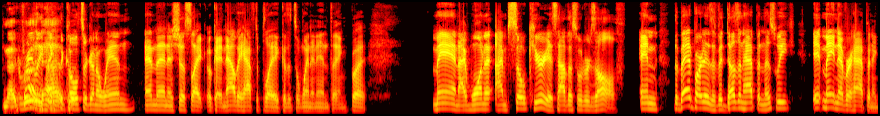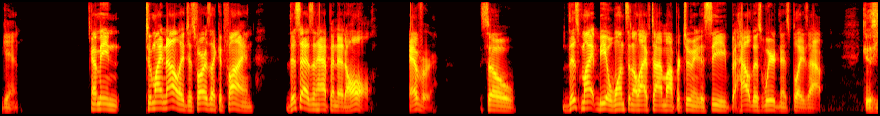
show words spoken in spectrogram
No, I really think the Colts are going to win, and then it's just like, okay, now they have to play because it's a win and in thing. But man, I want to. I'm so curious how this would resolve. And the bad part is, if it doesn't happen this week, it may never happen again. I mean, to my knowledge, as far as I could find, this hasn't happened at all, ever. So this might be a once in a lifetime opportunity to see how this weirdness plays out. because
